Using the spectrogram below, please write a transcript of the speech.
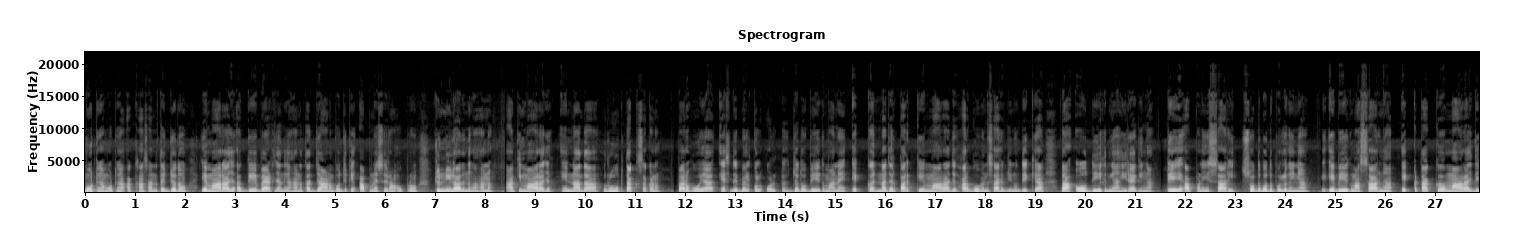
ਮੋਟੀਆਂ-ਮੋਟੀਆਂ ਅੱਖਾਂ ਸਨ ਤੇ ਜਦੋਂ ਇਹ ਮਹਾਰਾਜ ਅੱਗੇ ਬੈਠ ਜਾਂਦੀਆਂ ਹਨ, ਤਾਂ ਜਾਣ ਬੁੱਝ ਕੇ ਆਪਣੇ ਸਿਰਾਂ ਉੱਪਰੋਂ ਚੁੰਨੀ ਲਾ ਦਿੰਦੀਆਂ ਹਨ, ਤਾਂ ਕਿ ਮਹਾਰਾਜ ਇਹਨਾਂ ਦਾ ਰੂਪ ਤੱਕ ਸਕਣ। ਪਰ ਹੋਇਆ ਇਸ ਦੇ ਬਿਲਕੁਲ ਉਲਟ। ਜਦੋਂ ਬੇਗਮਾਂ ਨੇ ਇੱਕ ਨਜ਼ਰ ਭਰ ਕੇ ਮਹਾਰਾਜ ਹਰਗੋਬਿੰਦ ਸਾਹਿਬ ਜੀ ਨੂੰ ਦੇਖਿਆ ਤਾਂ ਉਹ ਦੇਖਦੀਆਂ ਹੀ ਰਹਿ ਗਈਆਂ ਤੇ ਆਪਣੀ ਸਾਰੀ ਸੁੱਧ ਬੁੱਧ ਭੁੱਲ ਗਈਆਂ। ਇਹ ਬੇਗਮਾਂ ਸਾਰੀਆਂ ਇੱਕ ਟੱਕ ਮਹਾਰਾਜ ਦੇ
